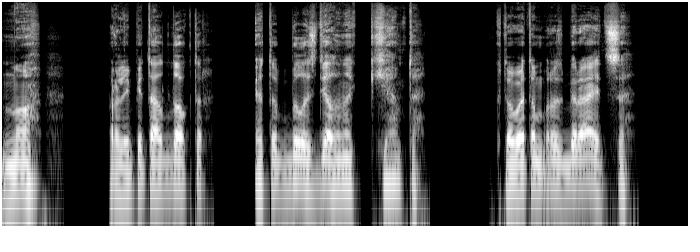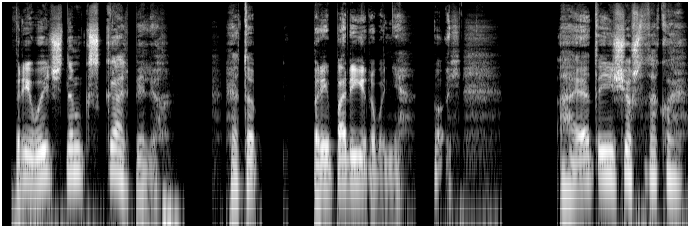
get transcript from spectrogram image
но — пролепетал доктор. «Это было сделано кем-то. Кто в этом разбирается? привычным к скальпелю. Это препарирование. Ой, а это еще что такое?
